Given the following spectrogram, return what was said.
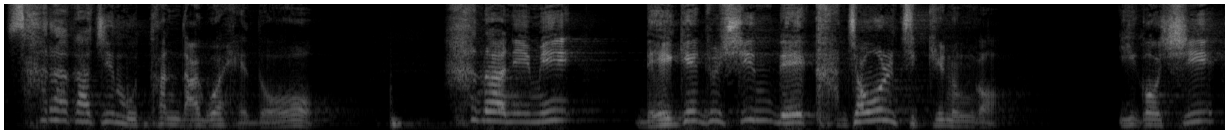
살아가지 못한다고 해도 하나님이 내게 주신 내 가정을 지키는 것 이것이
